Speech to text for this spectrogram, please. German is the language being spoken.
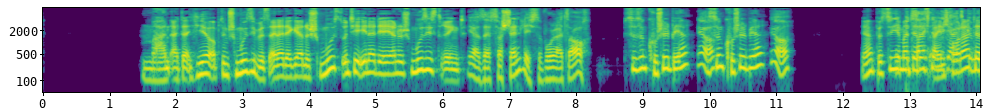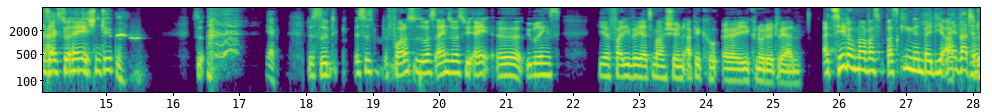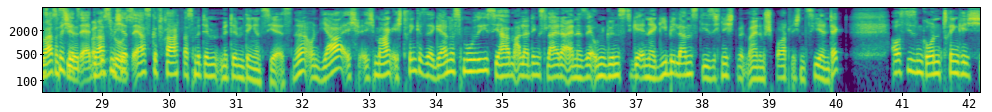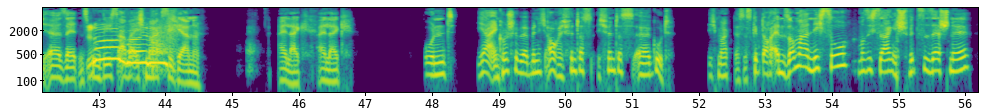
Mann, Alter, hier, ob du ein Schmusi bist. Einer, der gerne schmust und hier einer, der gerne Schmusis trinkt. Ja, selbstverständlich, sowohl als auch. Bist du so ein Kuschelbär? Ja. Bist du ein Kuschelbär? Ja. Ja, bist du jemand, der das einfordert, der sagt so, ey, Typen. so, Ja. das so, ist es, forderst du sowas ein, sowas wie, ey, äh, übrigens, hier, Fadi will jetzt mal schön abgeknuddelt werden. Erzähl doch mal, was, was ging denn bei dir ab? Nein, warte, Was du hast mich jetzt, äh, du hast mich los? jetzt erst gefragt, was mit dem, mit dem Dingens hier ist, ne? Und ja, ich, ich mag, ich trinke sehr gerne Smoothies. Sie haben allerdings leider eine sehr ungünstige Energiebilanz, die sich nicht mit meinen sportlichen Zielen deckt. Aus diesem Grund trinke ich äh, selten Smoothies, aber ich mag sie gerne. I like, I like. Und ja, ein Kuschelbär bin ich auch. Ich finde das, ich finde das äh, gut. Ich mag das. Es gibt auch im Sommer nicht so, muss ich sagen. Ich schwitze sehr schnell.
